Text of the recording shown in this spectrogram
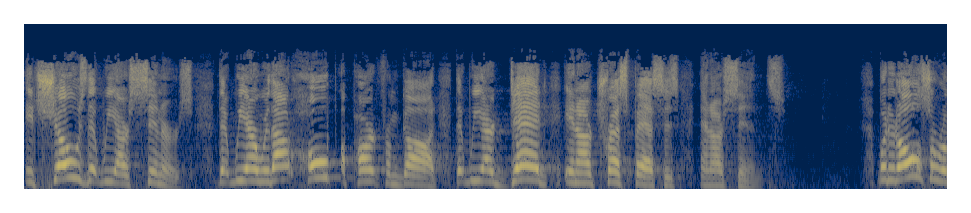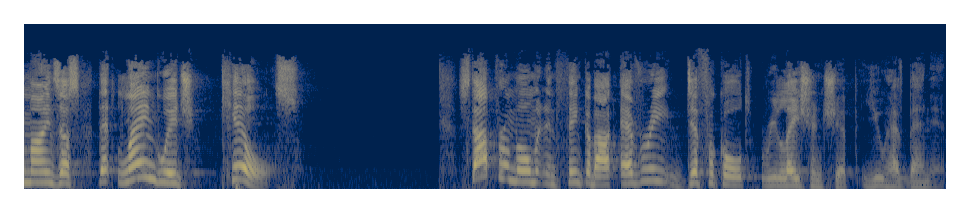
It shows that we are sinners, that we are without hope apart from God, that we are dead in our trespasses and our sins. But it also reminds us that language kills. Stop for a moment and think about every difficult relationship you have been in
